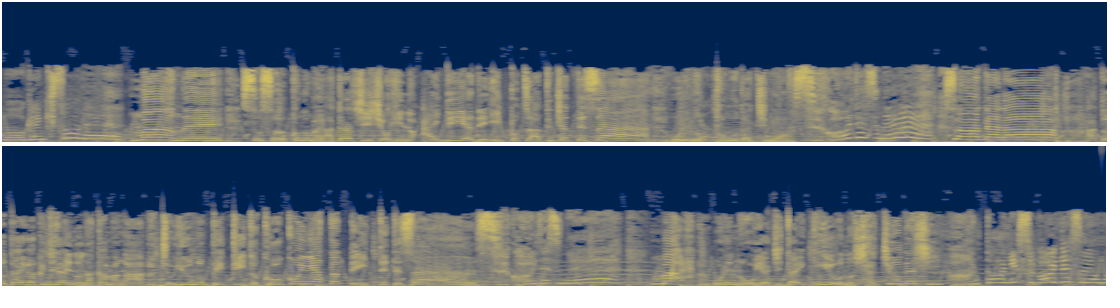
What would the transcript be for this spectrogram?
んも元気そうで。まあね。そうそうこの前新しい商品のアイディアで一発当てちゃってさ。俺の友達が。すごいですね。そうだろ。あと大学時代の仲間が女優のビッキーと合コンやったって言っててさ。すごいですね。まあ俺の親父大企業の社長だし。本当にすごいですよね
